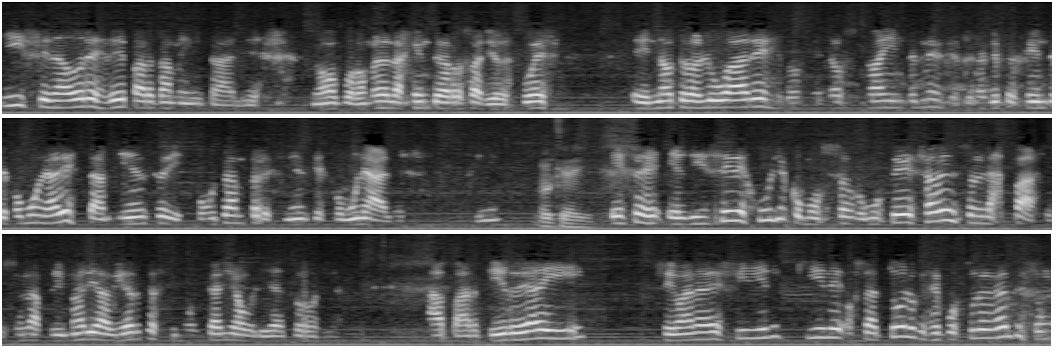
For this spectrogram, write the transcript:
y senadores departamentales, ¿no? Por lo menos la gente de Rosario. Después, en otros lugares donde no, hay intendencias, sino que presidentes comunales, también se disputan presidencias comunales. ¿sí? Okay. Ese, el 16 de julio, como, como ustedes saben, son las pasos, son las primarias abiertas, simultáneas, obligatorias. A partir de ahí se van a definir quiénes, o sea, todo lo que se postula antes son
